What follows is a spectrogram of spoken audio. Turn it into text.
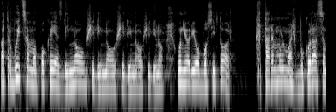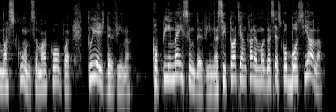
A trebuit să mă pocăiesc din nou și din nou și din nou și din nou. Uneori e obositor. Că tare mult m-aș bucura să mă ascund, să mă acopăr. Tu ești de vină. Copiii mei sunt de vină, situația în care mă găsesc, obosiala.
